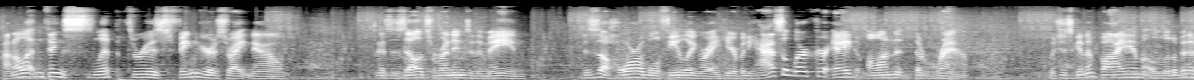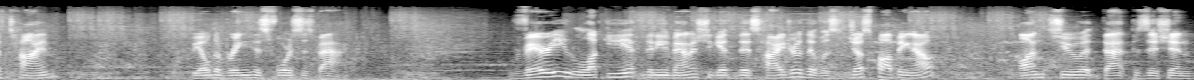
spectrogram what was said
Kind of letting things slip through his fingers right now. As the Zealots run into the main. This is a horrible feeling right here, but he has a Lurker Egg on the ramp. Which is gonna buy him a little bit of time. To be able to bring his forces back. Very lucky that he managed to get this Hydra that was just popping out onto that position.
